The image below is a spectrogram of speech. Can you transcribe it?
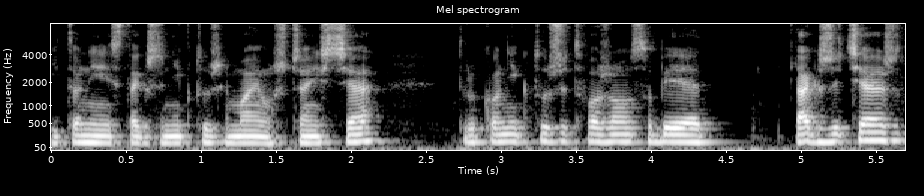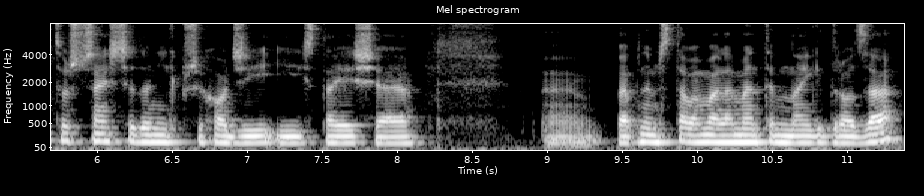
i to nie jest tak, że niektórzy mają szczęście, tylko niektórzy tworzą sobie tak życie, że to szczęście do nich przychodzi i staje się e, pewnym stałym elementem na ich drodze.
